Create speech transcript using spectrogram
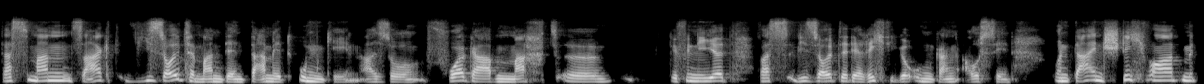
dass man sagt, wie sollte man denn damit umgehen? Also Vorgaben macht, äh, definiert, was, wie sollte der richtige Umgang aussehen. Und da ein Stichwort, mit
